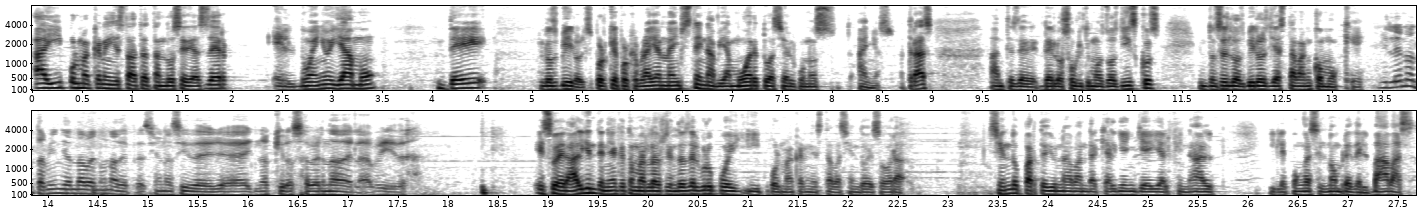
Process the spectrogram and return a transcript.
Ahí Paul McCartney estaba tratándose de hacer el dueño y amo de los Beatles. ¿Por qué? Porque Brian Epstein había muerto hace algunos años atrás, antes de, de los últimos dos discos. Entonces los Beatles ya estaban como que Y Lennon también ya andaba en una depresión así de "Ay, no quiero saber nada de la vida. Eso era, alguien tenía que tomar las riendas del grupo y, y Paul McCartney estaba haciendo eso. Ahora, siendo parte de una banda que alguien llegue al final y le pongas el nombre del Babas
